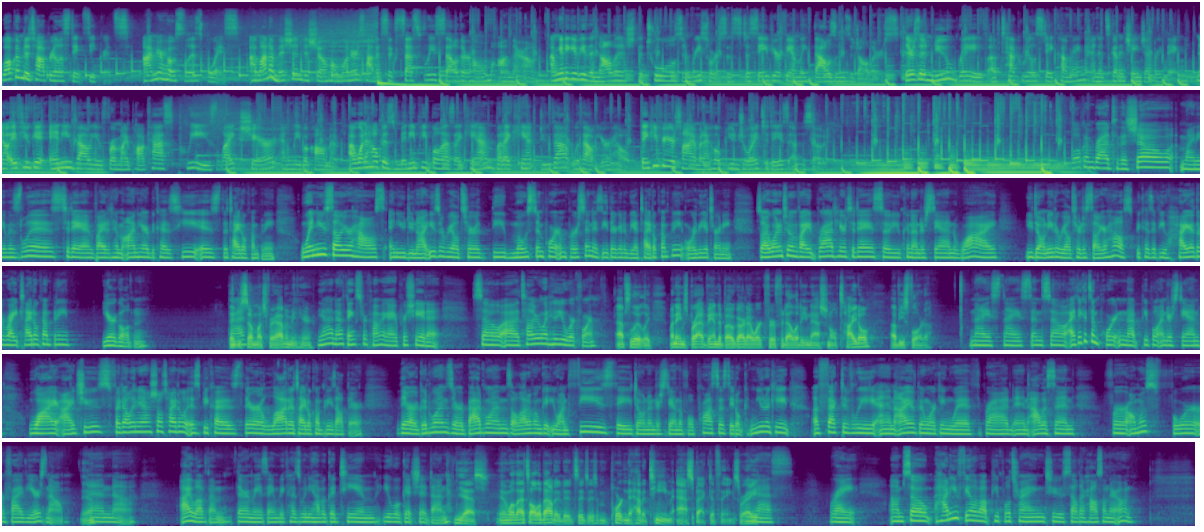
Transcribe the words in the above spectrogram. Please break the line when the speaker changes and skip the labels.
Welcome to Top Real Estate Secrets. I'm your host, Liz Boyce. I'm on a mission to show homeowners how to successfully sell their home on their own. I'm going to give you the knowledge, the tools, and resources to save your family thousands of dollars. There's a new wave of tech real estate coming, and it's going to change everything. Now, if you get any value from my podcast, please like, share, and leave a comment. I want to help as many people as I can, but I can't do that without your help. Thank you for your time, and I hope you enjoy today's episode. Welcome, Brad, to the show. My name is Liz. Today I invited him on here because he is the title company. When you sell your house and you do not use a realtor, the most important person is either going to be a title company or the attorney. So I wanted to invite Brad here today so you can understand why you don't need a realtor to sell your house. Because if you hire the right title company, you're golden.
Thank
Brad?
you so much for having me here.
Yeah, no, thanks for coming. I appreciate it. So uh, tell everyone who you work for.
Absolutely. My name is Brad Van de Bogert. I work for Fidelity National Title of East Florida.
Nice, nice. And so I think it's important that people understand why I choose Fidelity National Title is because there are a lot of title companies out there. There are good ones, there are bad ones. A lot of them get you on fees. They don't understand the full process, they don't communicate effectively. And I have been working with Brad and Allison for almost four or five years now.
Yeah.
And uh, I love them. They're amazing because when you have a good team, you will get shit done.
Yes. And well, that's all about it. It's, it's, it's important to have a team aspect of things, right?
Yes, right. Um, so, how do you feel about people trying to sell their house on their own?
